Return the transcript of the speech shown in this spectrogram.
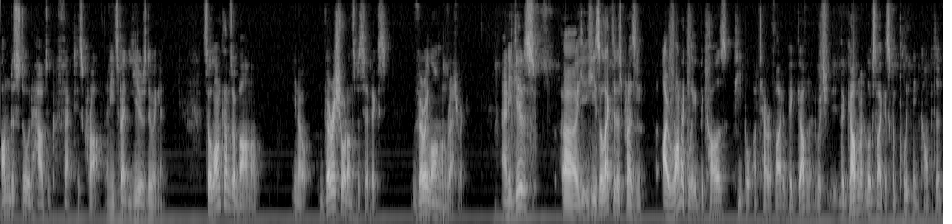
understood how to perfect his craft. And he'd spent years doing it. So along comes Obama, you know, very short on specifics, very long on rhetoric. And he gives, uh, he, he's elected as president ironically because people are terrified of big government, which the government looks like is completely incompetent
